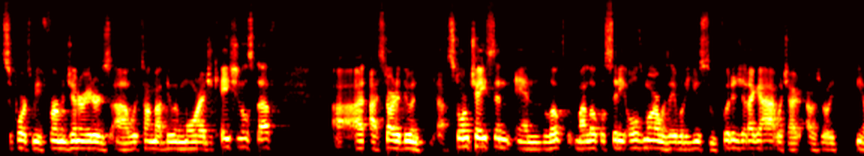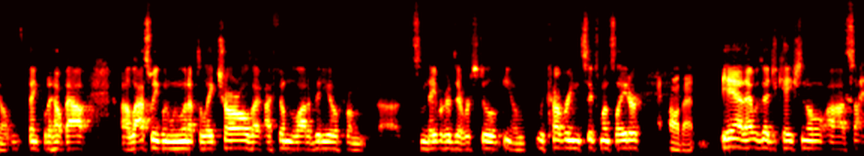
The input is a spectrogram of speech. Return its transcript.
supports me, Furman Generators, uh, we're talking about doing more educational stuff. Uh, I, I, started doing uh, storm chasing, and local, my local city, Oldsmar, was able to use some footage that I got, which I, I was really, you know, thankful to help out. Uh, last week when we went up to Lake Charles, I, I filmed a lot of video from uh, some neighborhoods that were still, you know, recovering six months later. Saw that. Yeah, that was educational. Uh, so I,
